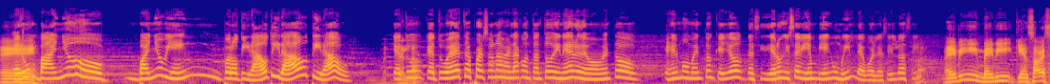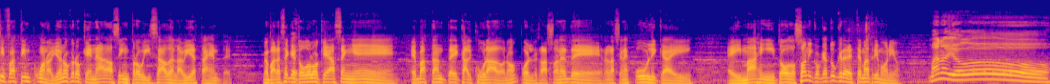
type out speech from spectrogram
Eh, Era un baño, un baño bien, pero tirado, tirado, tirado. Que ¿verdad? tú, que tú ves a estas personas, ¿verdad? Con tanto dinero y de momento es el momento en que ellos decidieron irse bien, bien humilde, por decirlo así. Maybe, maybe, quién sabe si fue hasta imp- Bueno, yo no creo que nada sea improvisado en la vida de esta gente. Me parece que todo lo que hacen es, es bastante calculado, ¿no? Por razones de relaciones públicas y, e imagen y todo. Sónico, ¿qué tú crees de este matrimonio? Mano, yo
